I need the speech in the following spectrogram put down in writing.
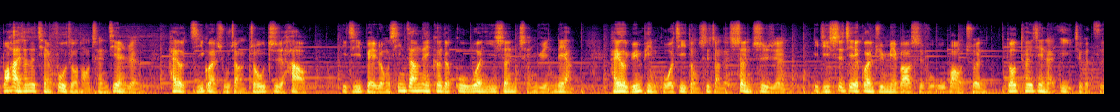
包含像是前副总统陈建仁，还有疾管署长周志浩，以及北荣心脏内科的顾问医生陈云亮。还有云品国际董事长的盛智仁，以及世界冠军面包师傅吴宝春，都推荐了“亿”这个字。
